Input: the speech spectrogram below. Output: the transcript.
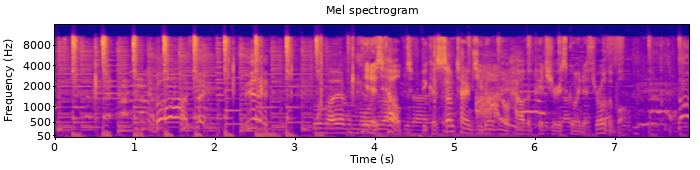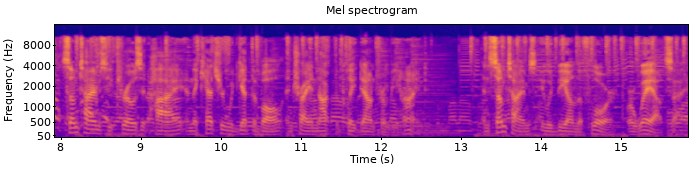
It has helped because sometimes you don't know how the pitcher is going to throw the ball. Sometimes he throws it high and the catcher would get the ball and try and knock the plate down from behind. And sometimes it would be on the floor or way outside.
